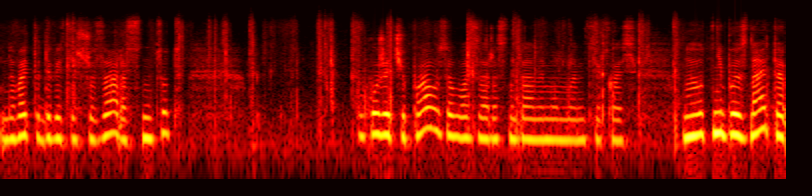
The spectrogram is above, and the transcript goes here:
Давайте дивіться, що зараз. Ну тут, похоже, чи пауза у вас зараз на даний момент якась. Ну, от ніби, знаєте,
